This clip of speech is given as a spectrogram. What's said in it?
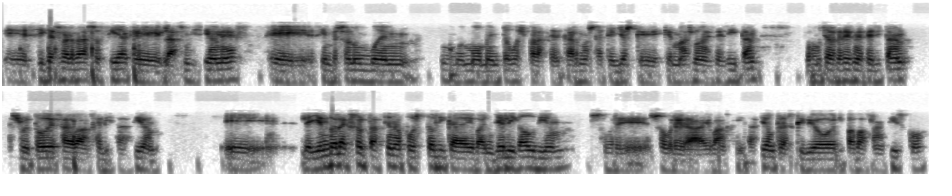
Eh, sí que es verdad, Sofía, que las misiones eh, siempre son un buen, un buen momento pues, para acercarnos a aquellos que, más lo necesitan, que muchas veces necesitan sobre todo esa evangelización. leyendo la exhortación apostólica de Evangelii Gaudium sobre, sobre la evangelización que escribió el Papa Francisco,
